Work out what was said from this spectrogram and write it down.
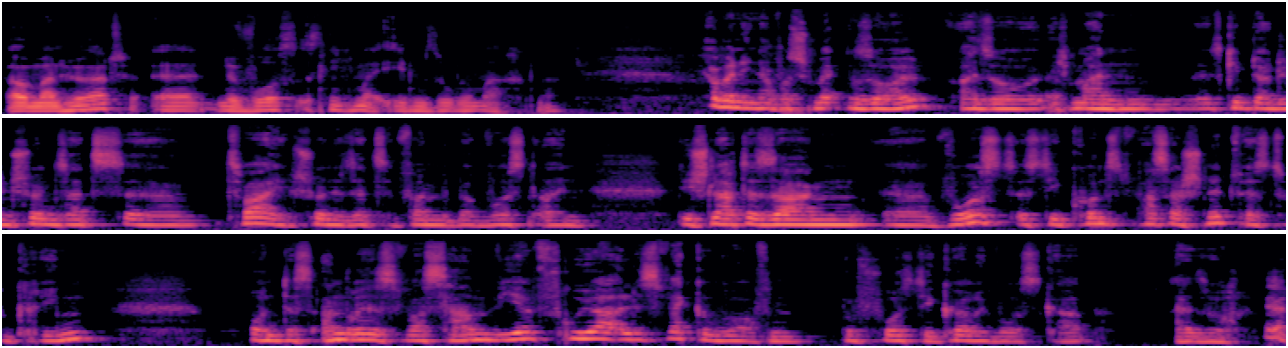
aber man hört, äh, eine Wurst ist nicht mal eben so gemacht. Ne? Ja, wenn ich nach was schmecken soll. Also ich meine, es gibt ja den schönen Satz, äh, zwei schöne Sätze fallen mir bei Wurst ein. Die Schlachter sagen, äh, Wurst ist die Kunst, Wasser schnittfest zu kriegen. Und das andere ist, was haben wir früher alles weggeworfen, bevor es die Currywurst gab? Also ja.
